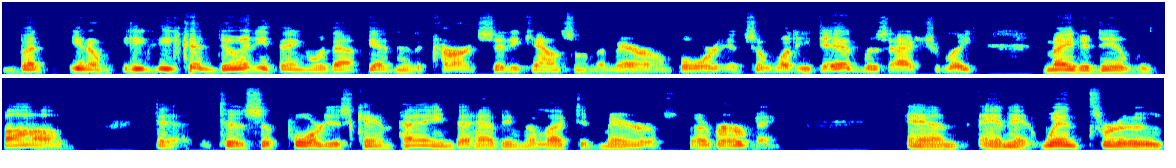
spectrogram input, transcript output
but you know, he, he couldn't do anything without getting the current city council and the mayor on board. And so what he did was actually made a deal with Bob to, to support his campaign to have him elected mayor of, of Irving. And and it went through.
